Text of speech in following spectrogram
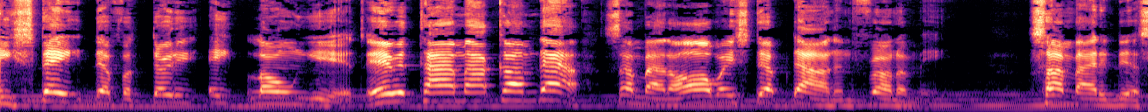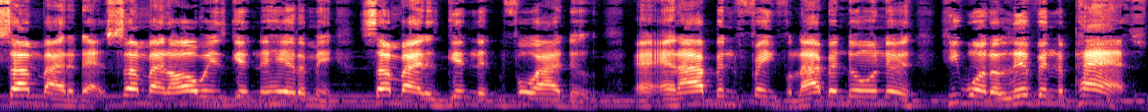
he stayed there for 38 long years. Every time I come down, somebody always stepped down in front of me. Somebody this, somebody that, somebody always getting ahead of me. Somebody's getting it before I do. And, and I've been faithful. I've been doing this. He want to live in the past.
